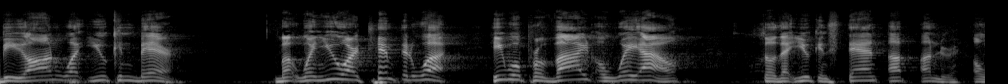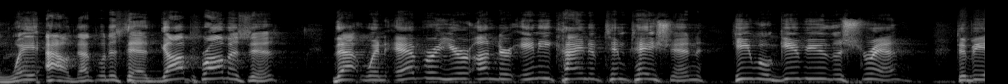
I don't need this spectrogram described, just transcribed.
beyond what you can bear. But when you are tempted, what? He will provide a way out so that you can stand up under it. A way out. That's what it says. God promises that whenever you're under any kind of temptation, He will give you the strength to be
